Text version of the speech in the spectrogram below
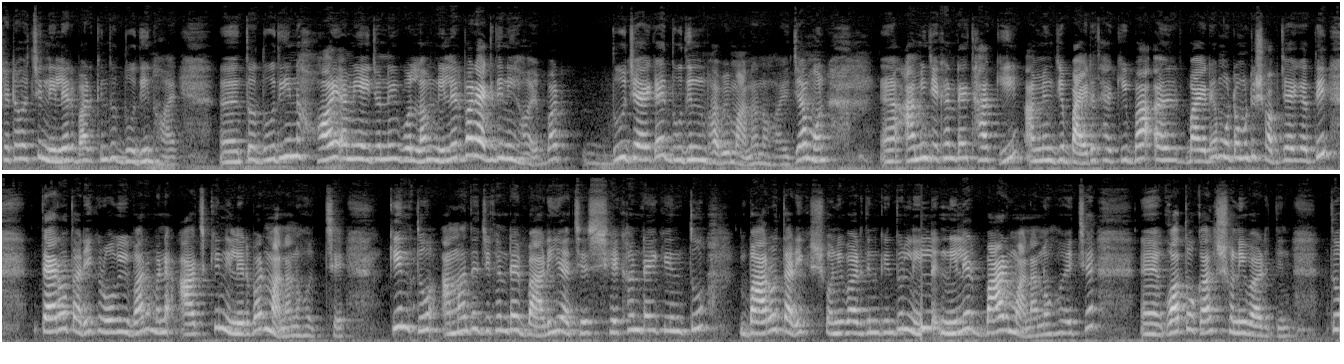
সেটা হচ্ছে নীলের বার কিন্তু দুদিন হয়। তো দুদিন হয় আমি এই জন্যই বললাম নীলের বার একদিনই হয় বাট দু জায়গায় দুদিনভাবে মানানো হয়। যেমন আমি যেখানটায় থাকি আমি যে বাইরে থাকি বা বাইরে মোটামুটি সব জায়গাতেই তেরো তারিখ রবিবার মানে আজকে নীলের বার মানানো হচ্ছে। কিন্তু আমাদের যেখানটায় বাড়ি আছে, সেখানটায় কিন্তু বারো তারিখ শনিবার দিন কিন্তু নীল, নীলের বার মানানো হয়েছে গতকাল শনিবার দিন। তো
